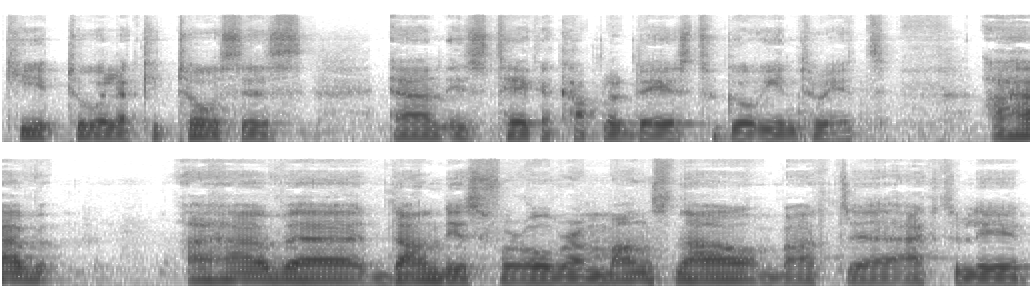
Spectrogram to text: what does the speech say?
keto or ketosis, and it's take a couple of days to go into it. I have I have uh, done this for over a month now, but uh, actually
